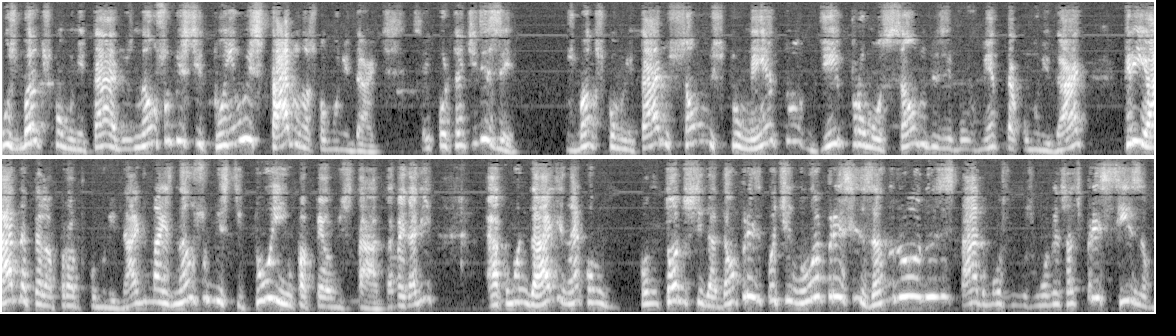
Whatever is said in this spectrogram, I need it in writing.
os bancos comunitários não substituem o Estado nas comunidades. Isso é importante dizer. Os bancos comunitários são um instrumento de promoção do desenvolvimento da comunidade criada pela própria comunidade, mas não substitui o papel do Estado. Na verdade, a comunidade, né, como, como todo cidadão, continua precisando do, dos Estados. Os movimentos precisam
